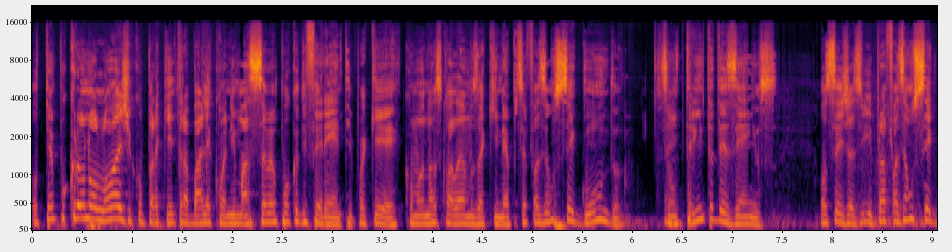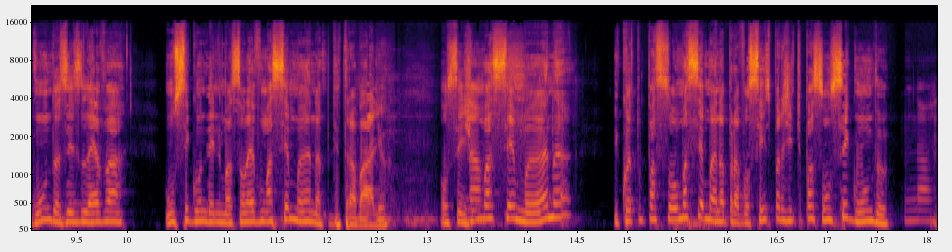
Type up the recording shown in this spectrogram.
o tempo cronológico para quem trabalha com animação é um pouco diferente, porque como nós falamos aqui, né, para você fazer um segundo, são 30 desenhos. Ou seja, e para fazer um segundo, às vezes leva um segundo de animação leva uma semana de trabalho. Ou seja, uma Nossa. semana, enquanto passou uma semana para vocês, pra gente passou um segundo. Nossa.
